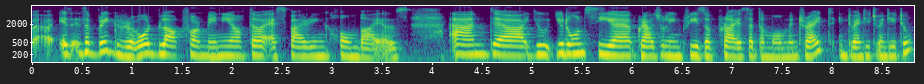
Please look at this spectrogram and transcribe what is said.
uh, it's a big roadblock for many of the aspiring home buyers, and uh, you you don't see a gradual increase of price at the moment, right? In 2022.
